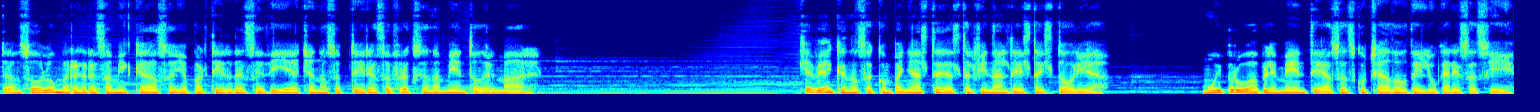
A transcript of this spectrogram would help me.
Tan solo me regresé a mi casa y a partir de ese día ya no acepté ese fraccionamiento del mal. Qué bien que nos acompañaste hasta el final de esta historia. Muy probablemente has escuchado de lugares así,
